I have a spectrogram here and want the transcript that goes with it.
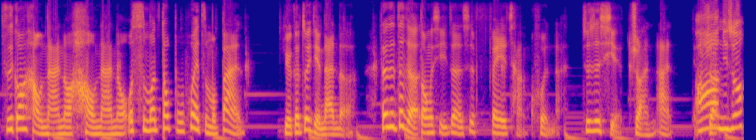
资工好难哦，好难哦，我什么都不会怎么办？有个最简单的，但是这个东西真的是非常困难，就是写专案。哦，你说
